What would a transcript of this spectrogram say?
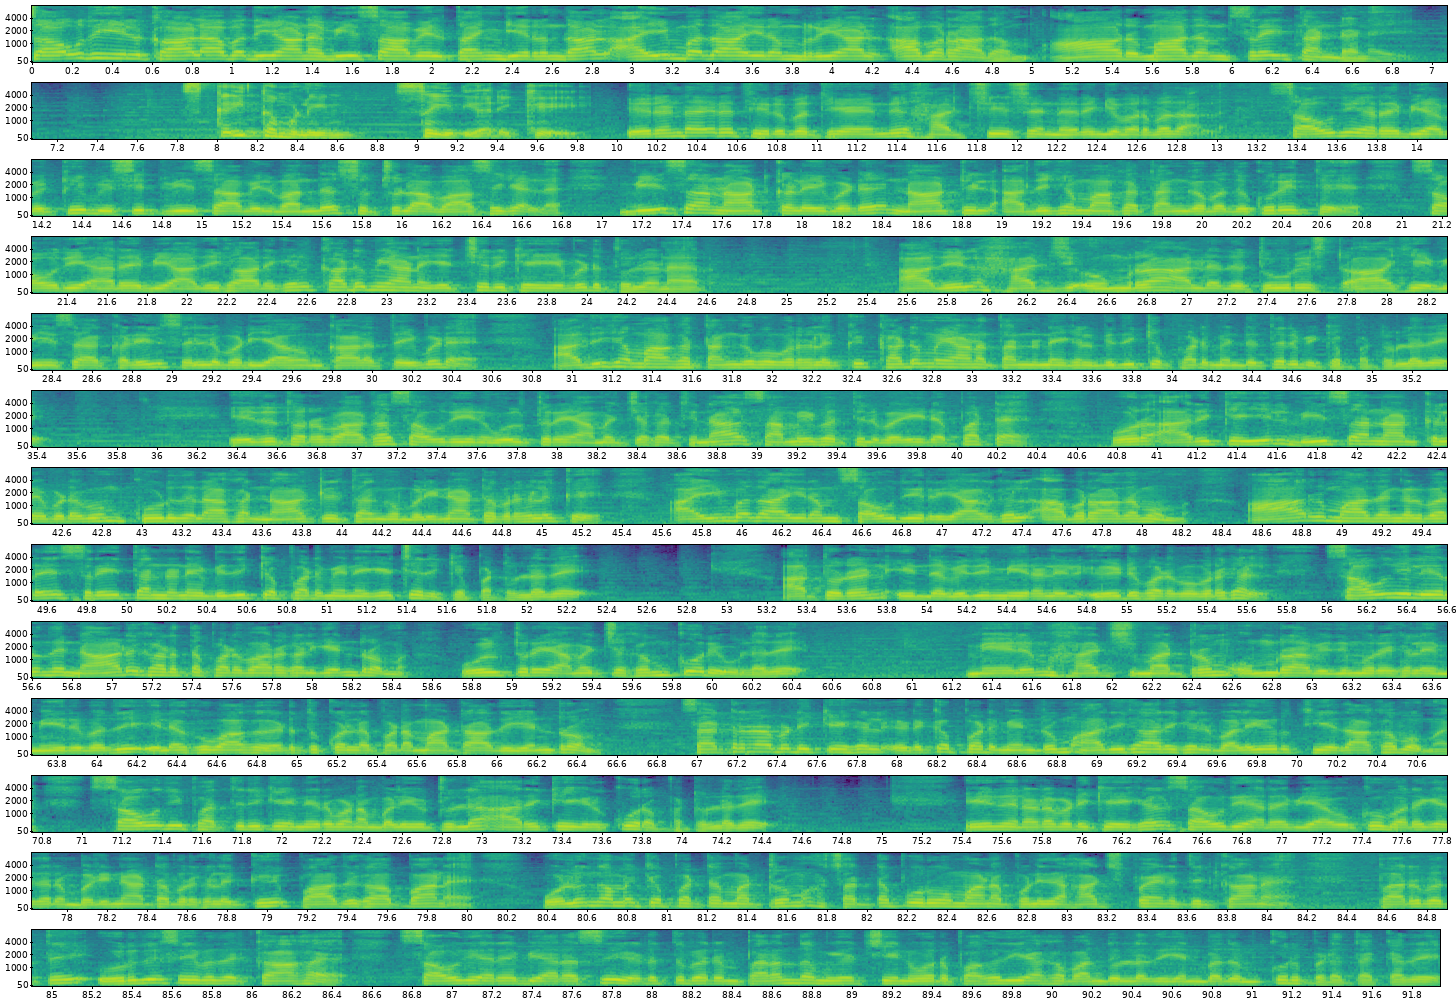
சவுதியில் காலாவதியான விசாவில் தங்கியிருந்தால் ஐம்பதாயிரம் ரியால் அபராதம். ஆறு மாதம் சிறை தண்டனை. ஸ்கை தமிழின் செய்தி அறிக்கை. இரண்டாயிரத்தி இருபத்தி ஐந்து ஹஜ் சீசன் நெருங்கி வருவதால் சவுதி அரேபியாவுக்கு விசிட் விசாவில் வந்த சுற்றுலாவாசிகள் விசா நாட்களை விட நாட்டில் அதிகமாக தங்குவது குறித்து சவுதி அரேபிய அதிகாரிகள் கடுமையான எச்சரிக்கையை விடுத்துள்ளனர். அதில் ஹஜ் உம்ரா அல்லது டூரிஸ்ட் ஆகிய விசாக்களில் செல்லுபடியாகும் காலத்தை விட அதிகமாக தங்குபவர்களுக்கு கடுமையான தண்டனைகள் விதிக்கப்படும் என்று தெரிவிக்கப்பட்டுள்ளது. இது தொடர்பாக சவுதியின் உள்துறை அமைச்சகத்தினால் சமீபத்தில் வெளியிடப்பட்ட ஒரு அறிக்கையில் விசா நாட்களை விடவும் கூடுதலாக நாட்டில் தங்கும் வெளிநாட்டவர்களுக்கு ஐம்பதாயிரம் சவுதி ரியால்கள் அபராதமும் ஆறு மாதங்கள் வரை சிறை தண்டனை விதிக்கப்படும் என எச்சரிக்கப்பட்டுள்ளது. அத்துடன் இந்த விதிமீறலில் ஈடுபடுபவர்கள் சவுதியிலிருந்து நாடு கடத்தப்படுவார்கள் என்றும் உள்துறை அமைச்சகம் கூறியுள்ளது. மேலும் ஹஜ் மற்றும் உம்ரா விதிமுறைகளை மீறுவது இலகுவாக எடுத்துக்கொள்ளப்பட மாட்டாது என்றும் சட்ட நடவடிக்கைகள் எடுக்கப்படும் என்றும் அதிகாரிகள் வலியுறுத்தியதாகவும் சவுதி பத்திரிகை நிறுவனம் வெளியிட்டுள்ள அறிக்கையில் கூறப்பட்டுள்ளது. இந்த நடவடிக்கைகள் சவுதி அரேபியாவுக்கு வருகை தரும் வெளிநாட்டவர்களுக்கு பாதுகாப்பான ஒழுங்கமைக்கப்பட்ட மற்றும் சட்டப்பூர்வமான புனித ஹஜ் பயணத்திற்கான பருவத்தை உறுதி செய்வதற்காக சவுதி அரேபிய அரசு எடுத்து வரும் பரந்த முயற்சியின் ஒரு பகுதியாக வந்துள்ளது என்பதும் குறிப்பிடத்தக்கது.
